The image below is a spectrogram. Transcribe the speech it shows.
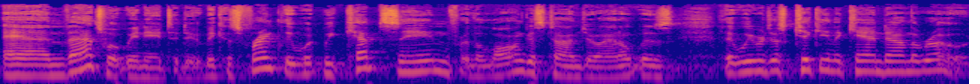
And that's what we need to do because, frankly, what we kept seeing for the longest time, Joanna, was that we were just kicking the can down the road.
